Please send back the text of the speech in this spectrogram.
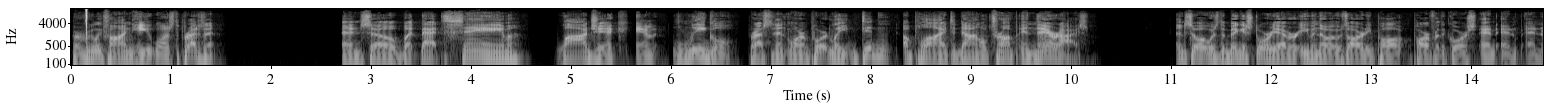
perfectly fine. He was the president. And so, but that same logic and legal precedent, more importantly, didn't apply to Donald Trump in their eyes. And so it was the biggest story ever, even though it was already par, par for the course and, and, and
